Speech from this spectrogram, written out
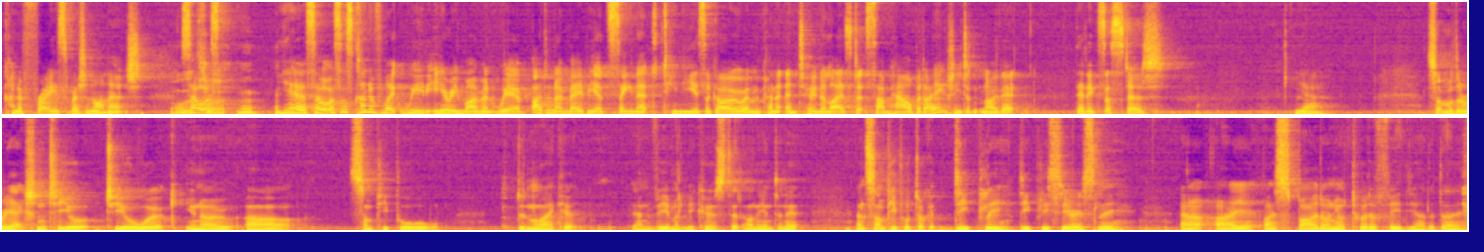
kind of phrase written on it. Oh, so it was, right, yeah. yeah, so it was this kind of like weird, eerie moment where I don't know, maybe I'd seen it ten years ago and kind of internalized it somehow, but I actually didn't know that that existed. Yeah. Some of the reaction to your to your work, you know, uh, some people didn't like it and vehemently cursed it on the internet, and some people took it deeply, deeply seriously. And I, I, I spied on your Twitter feed the other day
